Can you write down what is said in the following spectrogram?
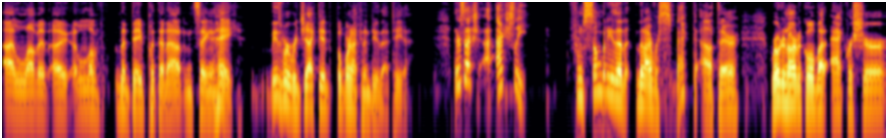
I love it. I, I love that Dave put that out and saying, "Hey, these were rejected, but we're not going to do that to you." There's actually actually from somebody that that I respect out there wrote an article about Acrisure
